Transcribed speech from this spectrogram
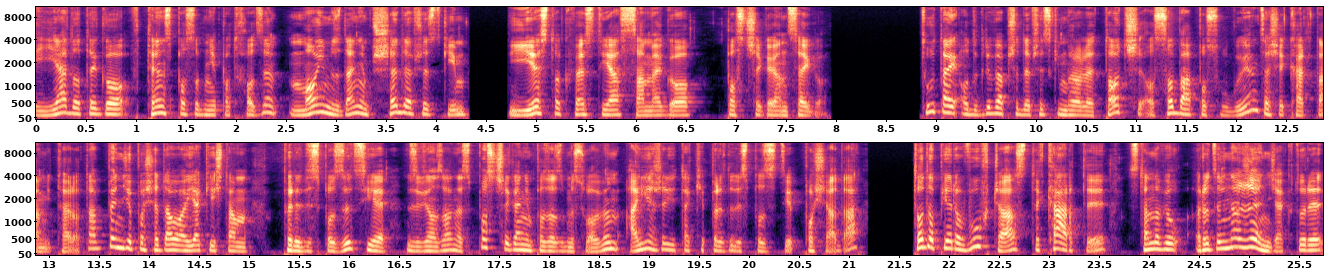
ja do tego w ten sposób nie podchodzę. Moim zdaniem przede wszystkim jest to kwestia samego postrzegającego. Tutaj odgrywa przede wszystkim rolę to, czy osoba posługująca się kartami Tarota będzie posiadała jakieś tam predyspozycje związane z postrzeganiem pozazmysłowym, a jeżeli takie predyspozycje posiada, to dopiero wówczas te karty stanowią rodzaj narzędzia, które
